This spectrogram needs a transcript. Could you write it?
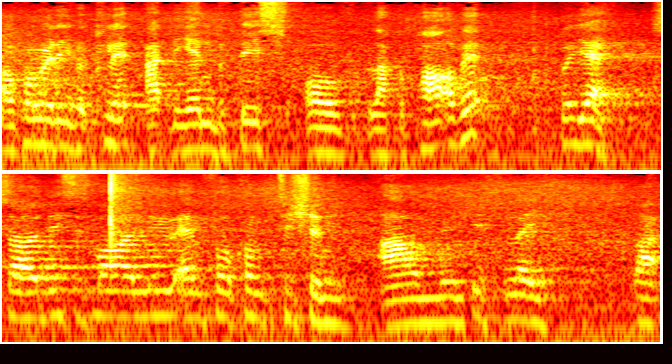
I'll probably leave a clip at the end of this of like a part of it. But yeah, so this is my new M4 competition um, in disbelief. Like,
